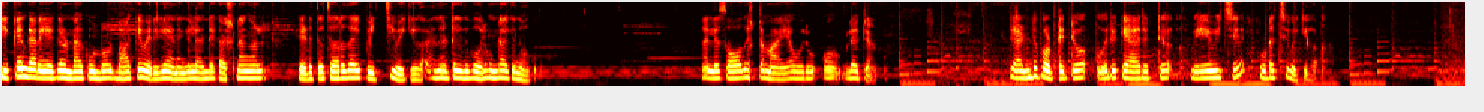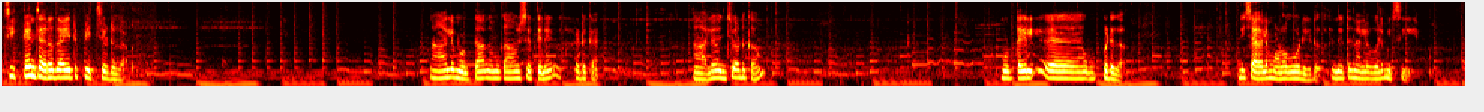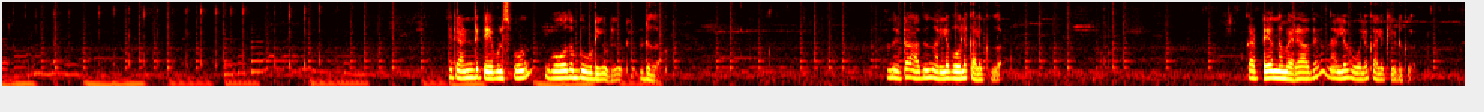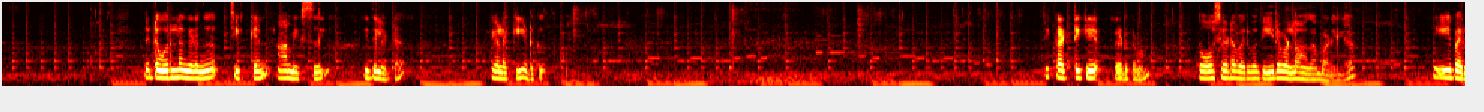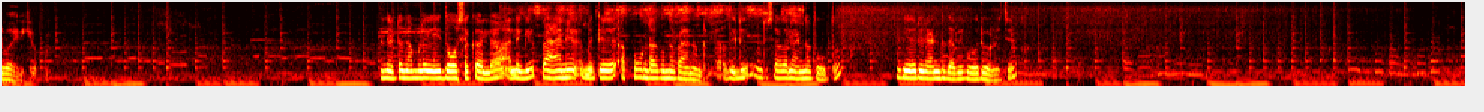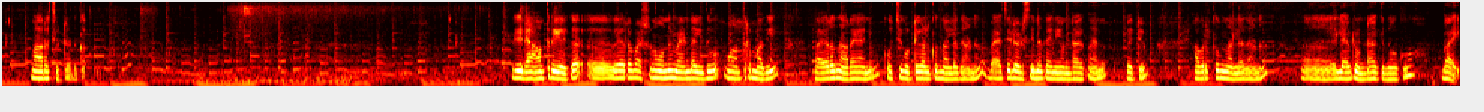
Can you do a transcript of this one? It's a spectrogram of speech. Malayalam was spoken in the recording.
ചിക്കൻ കറിയൊക്കെ ഉണ്ടാക്കുമ്പോൾ ബാക്കി വരികയാണെങ്കിൽ അതിന്റെ കഷ്ണങ്ങൾ എടുത്ത് ചെറുതായി പിച്ചി വയ്ക്കുക. എന്നിട്ട് ഇതുപോലെ ഉണ്ടാക്കി നോക്കും. നല്ല സ്വാദിഷ്ടമായ ഒരു ഓംലെറ്റാണ്. രണ്ട് പൊട്ടറ്റോ ഒരു ക്യാരറ്റ് വേവിച്ച് ഉടച്ച് വയ്ക്കുക. ചിക്കൻ ചെറുതായിട്ട് പിച്ചിടുക. നാല് മുട്ട നമുക്ക് ആവശ്യത്തിന് എടുക്കാൻ നാലോ അഞ്ചോ എടുക്കാം. മുട്ടയിൽ ഉപ്പിടുക. ഇനി ശകലം മുളക് പൊടി ഇടുക. എന്നിട്ട് നല്ലപോലെ മിക്സ് ചെയ്യും രണ്ട് ടേബിൾ സ്പൂൺ ഗോതമ്പ് പൊടി കൂടി ഇടുക. എന്നിട്ട് അത് നല്ലപോലെ കലക്കുക. കട്ടയൊന്നും വരാതെ നല്ലപോലെ കലക്കിയെടുക്കുക. എന്നിട്ട് ഉരുളൻകിഴങ്ങ് ചിക്കൻ ആ മിക്സ് ഇതിലിട്ട് ഇളക്കി എടുക്കുക കട്ടിക്ക് എടുക്കണം. ദോശയുടെ പരുവം തീരെ വെള്ളമാകാൻ പാടില്ല. ഈ പരുവമായിരിക്കും എന്നിട്ട് നമ്മൾ ഈ ദോശക്കല്ല അല്ലെങ്കിൽ പാന് മറ്റേ അപ്പം ഉണ്ടാക്കുന്ന പാനുണ്ടല്ലോ അതിൽ ഒരു ശകലം എണ്ണ തൂത്ത് ഇത് ഒരു രണ്ട് തവി കോരി ഒഴിച്ച് മറച്ചിട്ടെടുക്കാം. ഇത് രാത്രിയൊക്കെ വേറെ ഭക്ഷണമൊന്നും വേണ്ട ഇത് മാത്രം മതി. വയറ് നിറയാനും കൊച്ചു കുട്ടികൾക്കും നല്ലതാണ്. ബാച്ചിലേഴ്സിന് തനി ഉണ്ടാക്കാൻ പറ്റും. അവർക്കും നല്ലതാണ്. എല്ലാവരും ഉണ്ടാക്കി നോക്കൂ. ബൈ.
